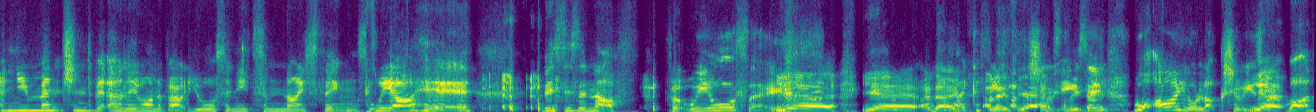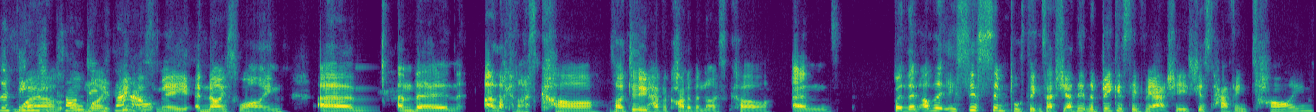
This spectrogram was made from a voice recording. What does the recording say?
And you mentioned a bit earlier on about you also need some nice things. We are here. This is enough. But we also Yeah, yeah, I know. Like a few luxuries. Yeah, so what are your luxuries? Yeah. Like, what are the things well, you can't oh do without? Goodness me, a nice wine. Um, and then I like a nice car. So I do have a kind of a nice car. And but then other it's just simple things actually i think the biggest thing for me actually is just having time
